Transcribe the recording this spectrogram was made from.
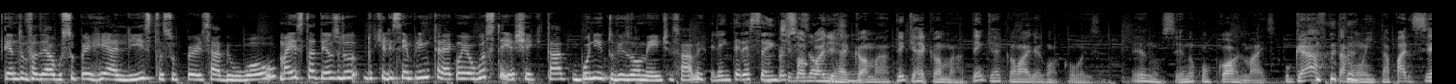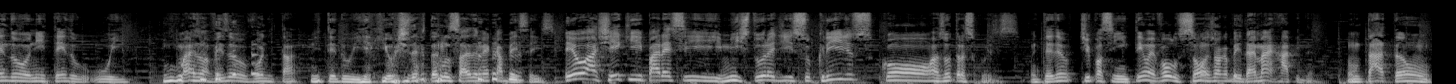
tentam fazer algo super realista, super, sabe, wow. Mas tá dentro do, do que eles sempre entregam e eu gostei. Achei que tá bonito visualmente, sabe? Ele é interessante. O pessoal gosta de reclamar. Tem que reclamar. Tem que reclamar de alguma coisa. Eu não sei, não concordo mais. O gráfico tá ruim. Tá parecendo o Nintendo Wii. Mais uma vez eu vou nitar Nintendo Wii aqui hoje, deve estar no sai da minha cabeça isso. Eu achei que parece mistura de sucrilhos com as outras coisas, entendeu? Tipo assim, tem uma evolução, a jogabilidade é mais rápida. Não tá tão...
